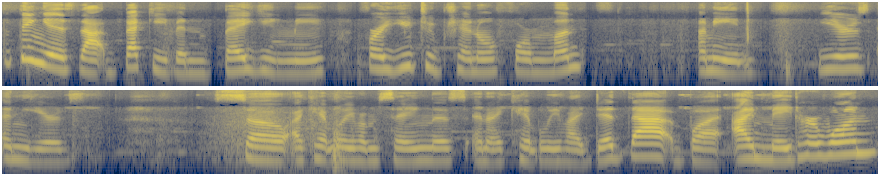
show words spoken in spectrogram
The thing is that Becky's been begging me for a YouTube channel for months, I mean, years and years. So I can't believe I'm saying this and I can't believe I did that, but I made her one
